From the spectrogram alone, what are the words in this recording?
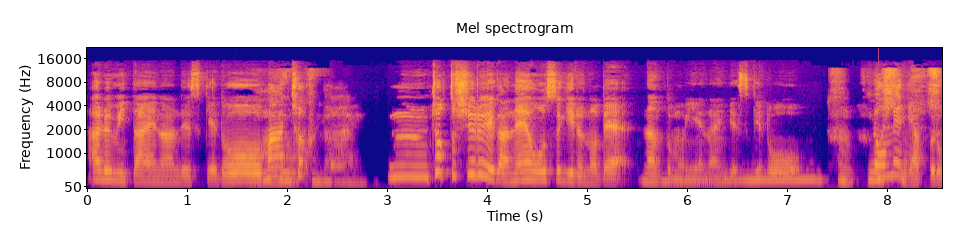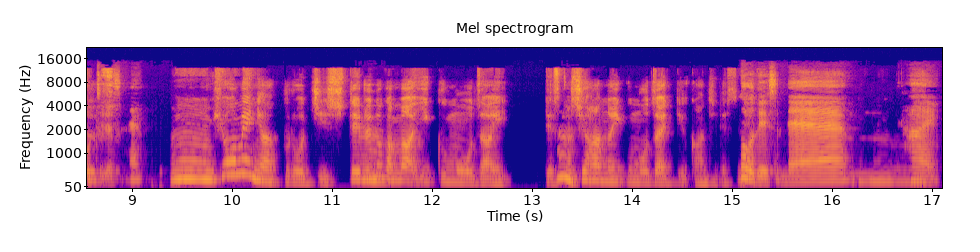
あるみたいなんですけど、まあちょ良くない。うん、ちょっと種類がね、多すぎるので、なんとも言えないんですけど、ううんん、表面にアプローチですね。うん、表面にアプローチしてるのが、まあ、育毛剤ですか？うん市販の育毛剤っていう感じですね。そうですね。うんはい。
